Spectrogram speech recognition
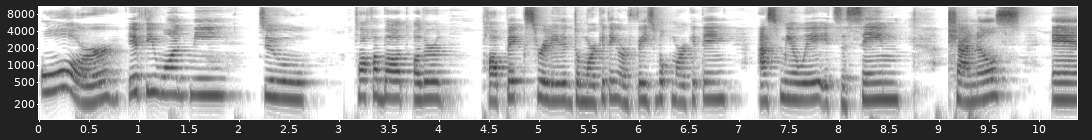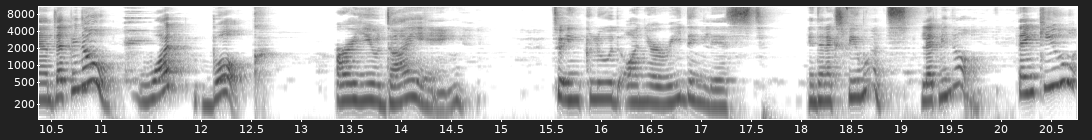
Or if you want me to talk about other topics related to marketing or Facebook marketing, ask me away. It's the same channels. And let me know what book are you dying to include on your reading list in the next few months? Let me know. Thank you,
